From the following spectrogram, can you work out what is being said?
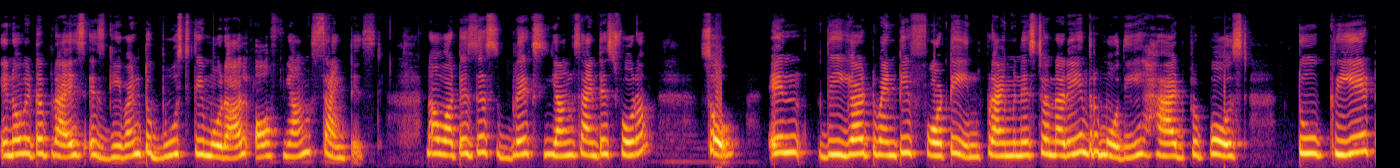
Innovator Prize is given to boost the morale of young scientists. Now, what is this BRICS Young Scientist Forum? So, in the year 2014, Prime Minister Narendra Modi had proposed to create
